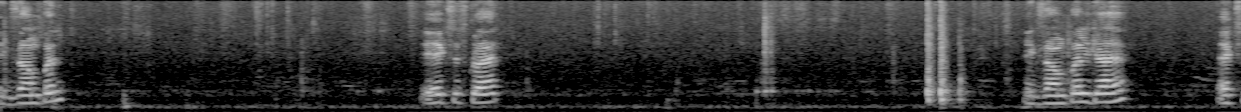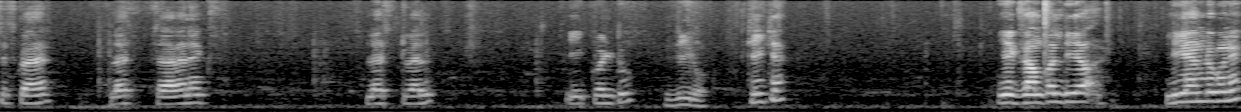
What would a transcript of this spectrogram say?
एग्ज़ाम्पल एक्स स्क्वायर एग्ज़ाम्पल क्या है? X square plus seven x plus twelve equal to zero ठीक है? ये एग्ज़ाम्पल दिया, लिया हम लोगों ने।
